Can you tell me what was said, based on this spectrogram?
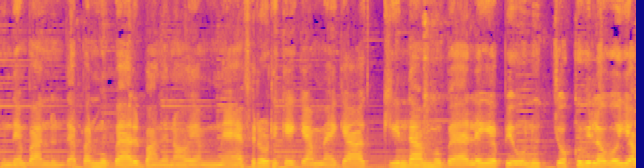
हुने बंद होंगे पर मोबाइल बंद ना होया। मैं फिर उठ के क्या, मैं क्या कि मोबाइल है प्यो न चुक भी लवो या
